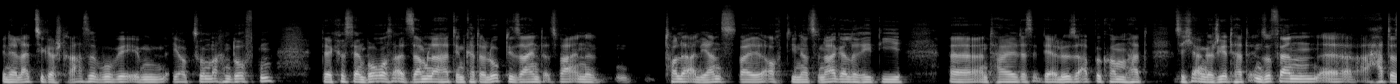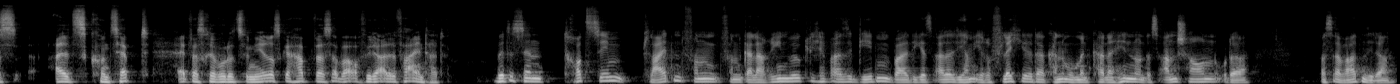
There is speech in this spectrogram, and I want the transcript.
in der Leipziger Straße, wo wir eben die Auktion machen durften. Der Christian Boros als Sammler hat den Katalog designt. Es war eine tolle Allianz, weil auch die Nationalgalerie, die äh, einen Teil des, der Erlöse abbekommen hat, sich engagiert hat. Insofern äh, hat es als Konzept etwas Revolutionäres gehabt, was aber auch wieder alle vereint hat. Wird es denn trotzdem Pleiten von, von Galerien möglicherweise geben, weil die jetzt alle, die haben ihre Fläche, da kann im Moment keiner hin und das anschauen oder was erwarten Sie da?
